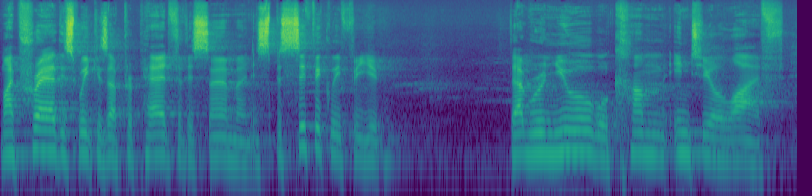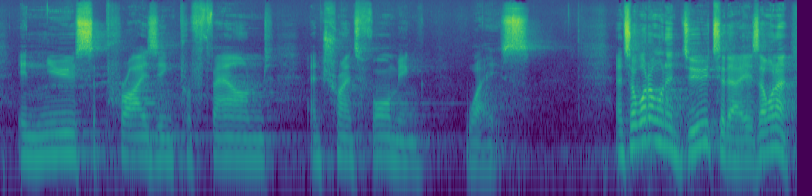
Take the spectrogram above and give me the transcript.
My prayer this week as I've prepared for this sermon is specifically for you that renewal will come into your life in new, surprising, profound, and transforming ways. And so, what I want to do today is I want to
